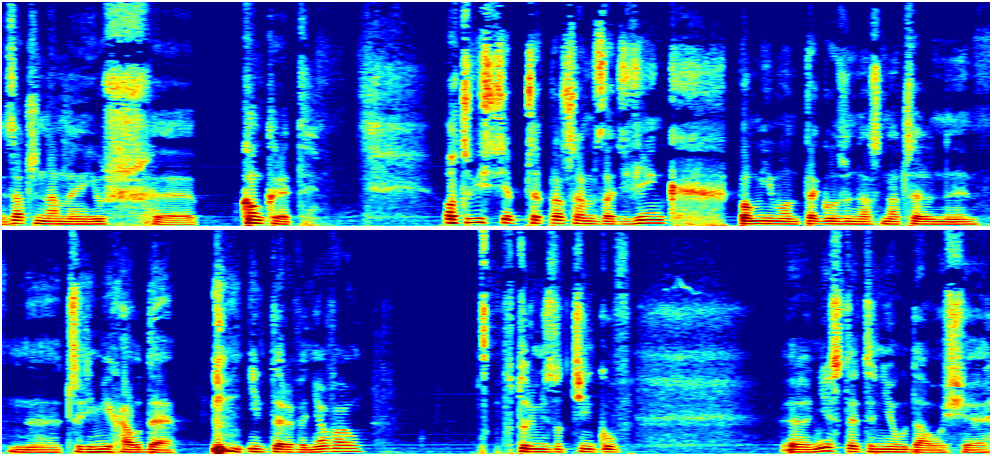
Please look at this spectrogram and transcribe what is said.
zaczynamy już konkrety. Oczywiście przepraszam za dźwięk, pomimo tego, że nasz naczelny, e, czyli Michał D. interweniował. W którymś z odcinków e, niestety nie udało się e,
